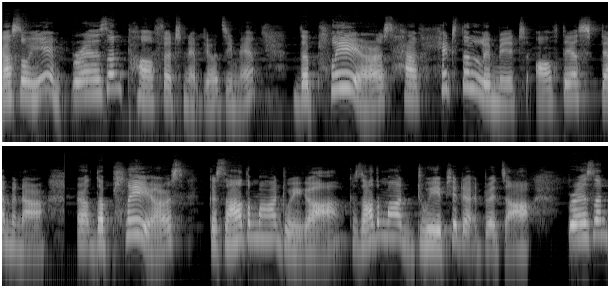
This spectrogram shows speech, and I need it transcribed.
ဒါဆိုရင် present perfect နဲ့ပြောကြည့်မယ် the players have hit the limit of their stamina အဲ့တော့ the players ကစားသမားတွေကကစားသမားတွေဖြစ်တဲ့အတွက်ကြောင့် present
